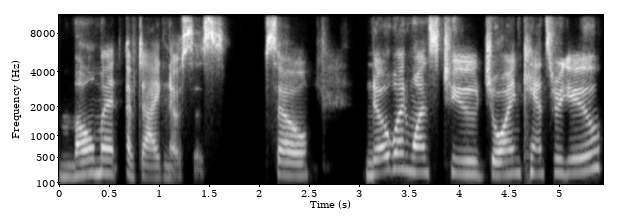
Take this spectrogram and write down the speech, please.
moment of diagnosis. So no one wants to join Cancer U,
